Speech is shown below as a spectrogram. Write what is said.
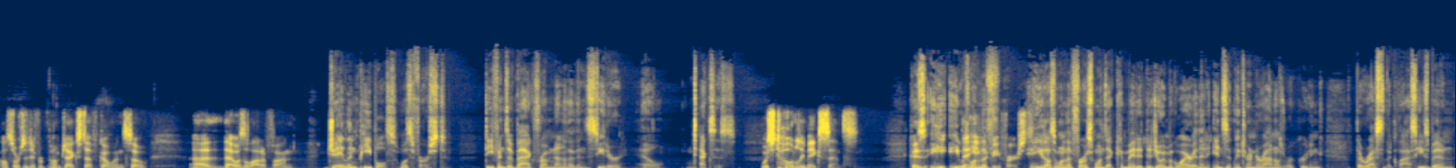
all sorts of different pump jack stuff going. So uh, that was a lot of fun. Jalen Peoples was first, defensive back from none other than Cedar Hill, Texas. Which totally makes sense. Because he, he was That one he of the be first. He was also one of the first ones that committed to Joey McGuire and then instantly turned around and was recruiting the rest of the class. He's been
